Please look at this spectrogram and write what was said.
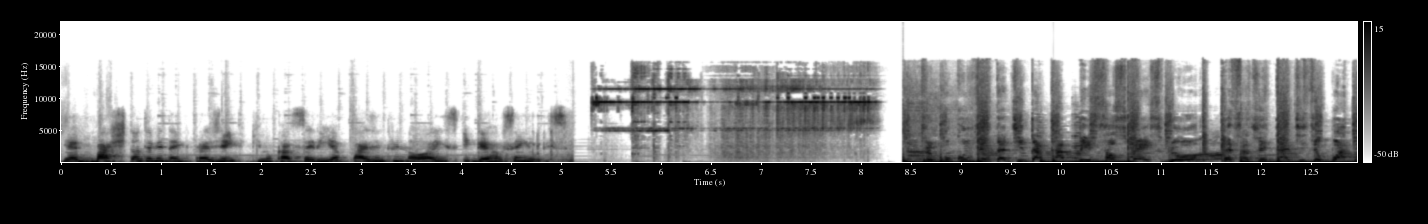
que é bastante evidente para gente, que no caso seria paz entre nós e guerra aos senhores. Verdade da cabeça aos pés, bro. Essas verdades eu guardo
